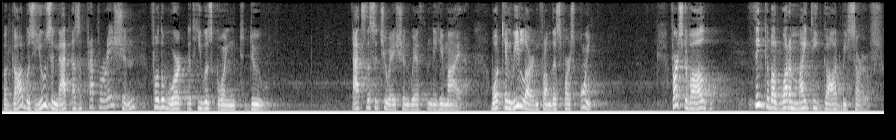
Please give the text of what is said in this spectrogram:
But God was using that as a preparation for the work that he was going to do. That's the situation with Nehemiah. What can we learn from this first point? First of all, think about what a mighty God we serve.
